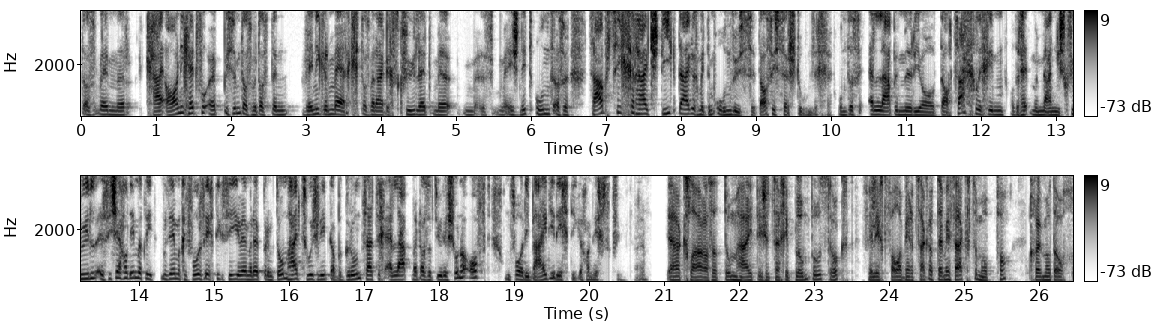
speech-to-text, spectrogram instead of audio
dass wenn man keine Ahnung hat von etwas, dass man das dann weniger merkt, dass man eigentlich das Gefühl hat, man, man ist nicht uns, also die Selbstsicherheit steigt eigentlich mit dem Unwissen. Das ist das Erstaunliche. Und das erleben wir ja tatsächlich im, oder hat man manchmal das Gefühl, es ist ja halt immer ein bisschen, muss immer ein bisschen vorsichtig sein, wenn man jemandem Dummheit zuschreibt, aber grundsätzlich erlebt man das natürlich schon noch oft und zwar in beide Richtungen, habe ich das Gefühl. Klar, also Dummheit ist jetzt ein bisschen plump ausgedrückt. Vielleicht fallen wir jetzt auch dem Effekt zum Opfer. Kommen wir doch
